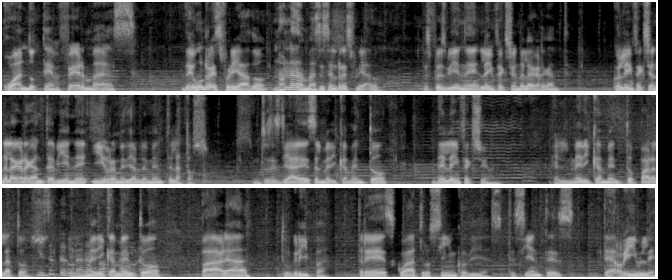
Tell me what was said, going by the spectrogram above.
Cuando te enfermas de un resfriado, no nada más es el resfriado. Después viene la infección de la garganta. Con la infección de la garganta viene irremediablemente la tos. Entonces ya es el medicamento de la infección, el medicamento para la tos, el medicamento para tu gripa. Tres, cuatro, cinco días. Te sientes terrible.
